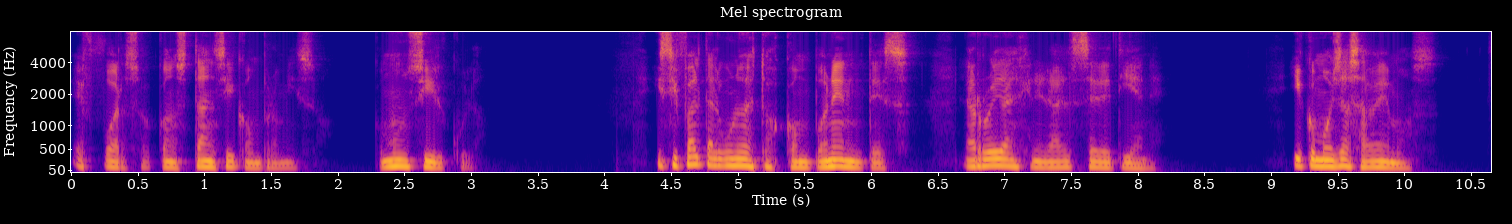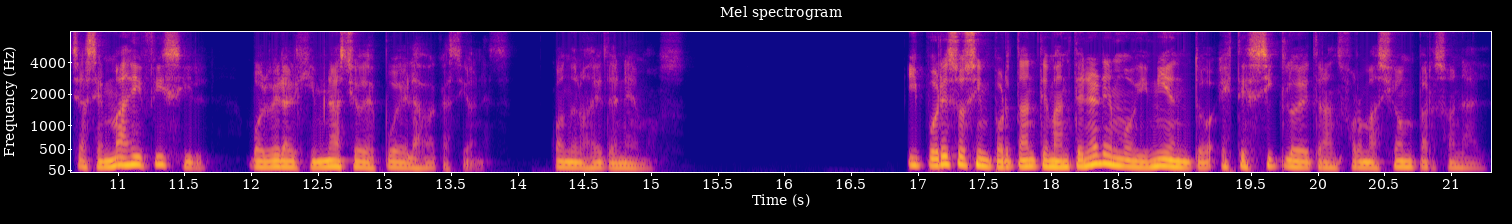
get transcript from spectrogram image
esfuerzo, constancia y compromiso, como un círculo. Y si falta alguno de estos componentes, la rueda en general se detiene. Y como ya sabemos, se hace más difícil volver al gimnasio después de las vacaciones, cuando nos detenemos. Y por eso es importante mantener en movimiento este ciclo de transformación personal.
